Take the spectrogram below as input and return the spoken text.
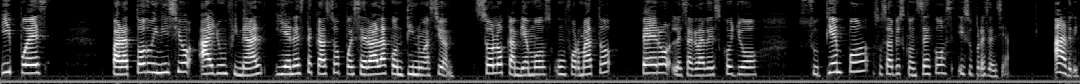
Y pues para todo inicio hay un final y en este caso pues será la continuación. Solo cambiamos un formato, pero les agradezco yo su tiempo, sus sabios consejos y su presencia. Adri.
